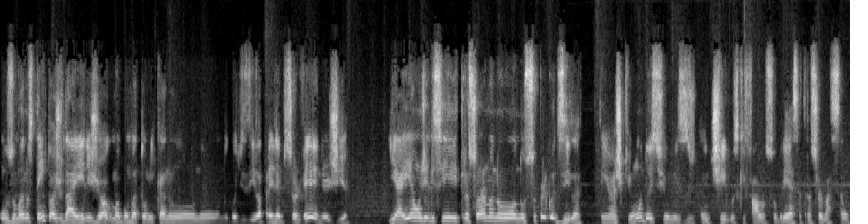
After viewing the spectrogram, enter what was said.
os humanos tentam ajudar ele, joga uma bomba atômica no, no, no Godzilla para ele absorver energia. E aí é onde ele se transforma no, no Super Godzilla. Tem acho que um ou dois filmes antigos que falam sobre essa transformação.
